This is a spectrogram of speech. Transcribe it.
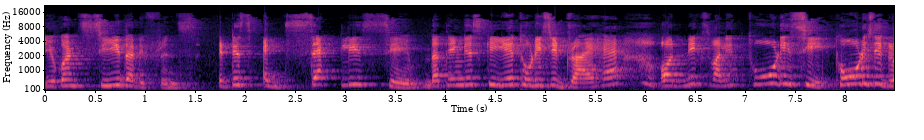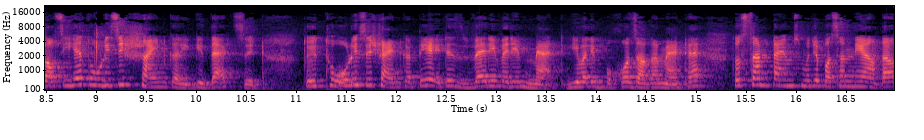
You can see the difference it is exactly same the thing is कि ये थोड़ी सी ड्राई है और निक्स वाली थोड़ी सी थोड़ी सी ग्लॉसी है थोड़ी सी शाइन करेगी. दैट्स इट तो ये थोड़ी सी शाइन करती है। It is very very matte ये वाली बहुत ज़्यादा मैट है। तो समटाइम्स मुझे पसंद नहीं आता।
